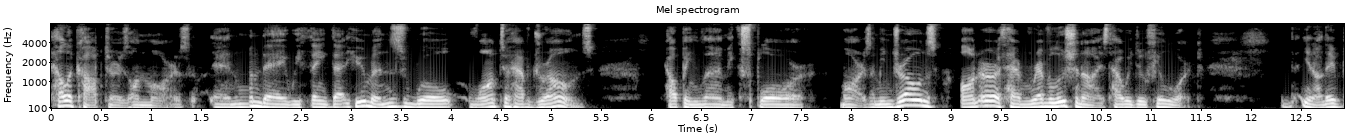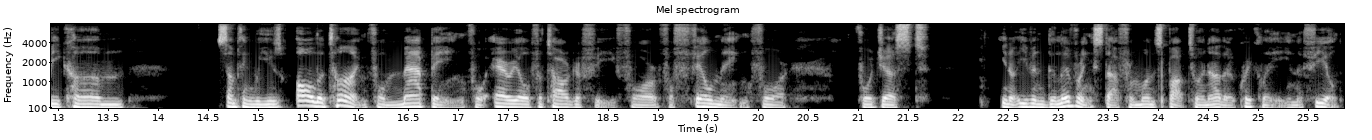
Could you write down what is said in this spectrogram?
helicopters on Mars, and one day we think that humans will want to have drones helping them explore Mars. I mean, drones on Earth have revolutionized how we do field work you know they've become something we use all the time for mapping for aerial photography for for filming for for just you know even delivering stuff from one spot to another quickly in the field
